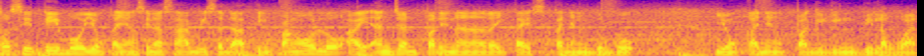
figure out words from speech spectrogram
positibo yung kanyang sinasabi sa dating pangulo ay andyan pa rin nananaytay sa kanyang dugo yung kanyang pagiging dilawan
